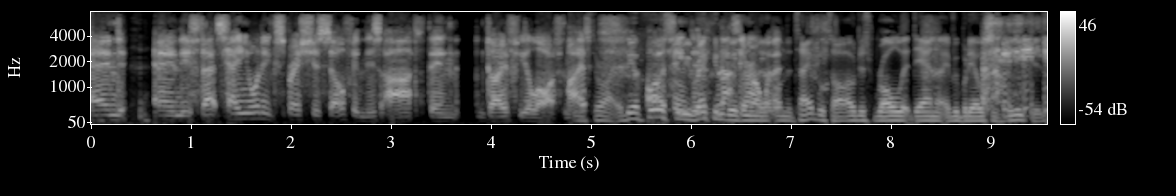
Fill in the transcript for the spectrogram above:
and and if that's how you want to express yourself in this art, then go for your life, mate. That's right. It'd be a force to be reckoned with on the, with on the tabletop. I'll just roll it down at everybody else's miniatures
